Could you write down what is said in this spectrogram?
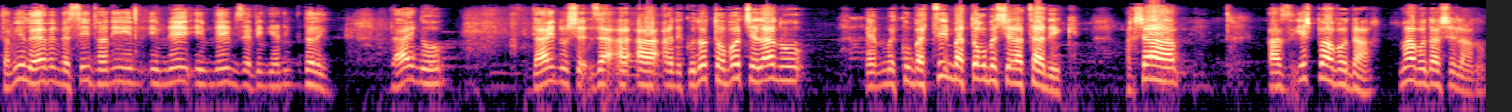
תביאו לי אבן וסיד ואני אמנה עם זה בניינים גדולים. דהיינו, דהיינו שזה, הנקודות טובות שלנו, הם מקובצים בטורבס של הצדיק. עכשיו, אז יש פה עבודה, מה העבודה שלנו?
